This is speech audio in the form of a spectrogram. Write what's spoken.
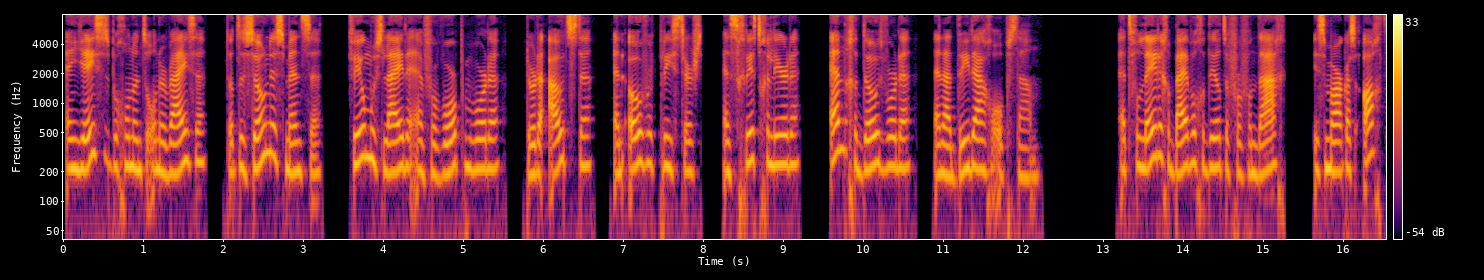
En Jezus begon hen te onderwijzen dat de zoon des mensen veel moest lijden en verworpen worden door de oudsten en overpriesters en schriftgeleerden en gedood worden en na drie dagen opstaan. Het volledige Bijbelgedeelte voor vandaag is Marcus 8,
